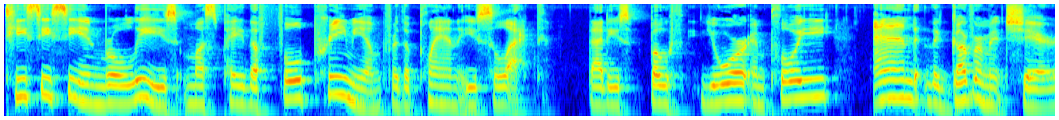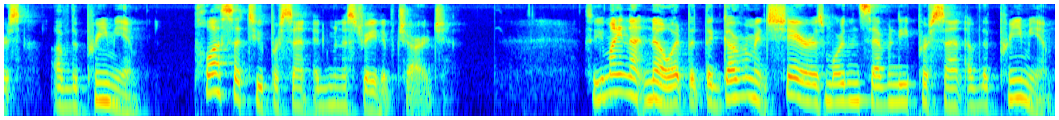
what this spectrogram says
TCC enrollees must pay the full premium for the plan that you select. That is both your employee and the government shares of the premium, plus a 2% administrative charge. So you might not know it, but the government share is more than 70% of the premium.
